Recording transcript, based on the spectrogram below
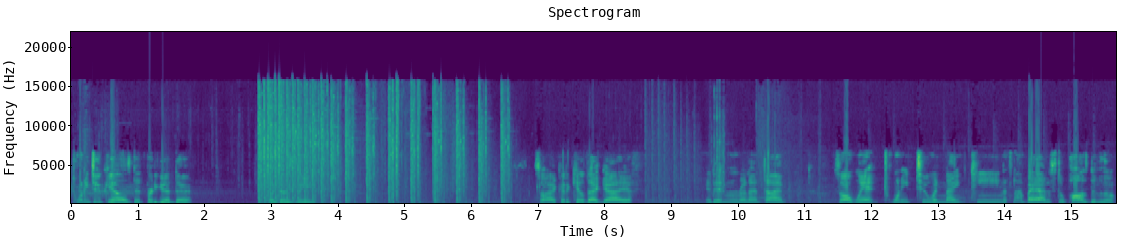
22 kills, did pretty good there. Like there's me. So I could have killed that guy if it didn't run out of time. So I went 22 and 19. That's not bad. It's still positive though.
